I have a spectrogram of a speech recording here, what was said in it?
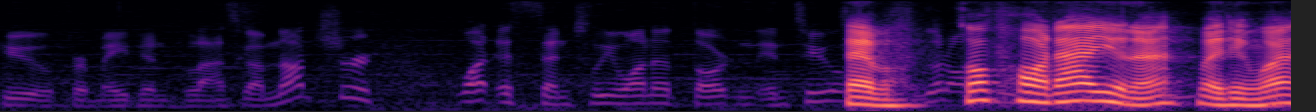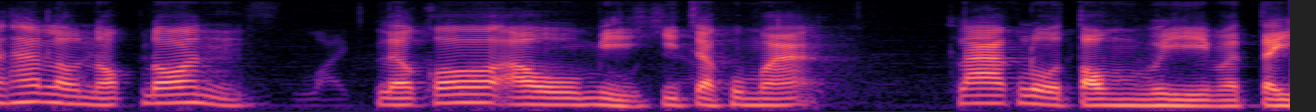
too from Adrian Velasco. I'm not sure what essentially wanted Thornton into. แต่ Good ก็ option พอได้อยู่นะ หมายถึงว่าถ้าเราน็อกดอน like แล้วก็เอาหมีกิจากุมะ ลากโลตอมวีมาตี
